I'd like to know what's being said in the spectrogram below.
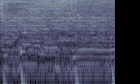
you gonna do?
